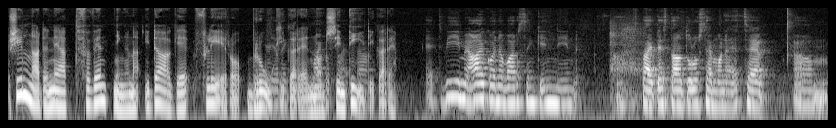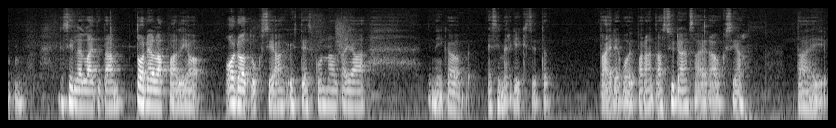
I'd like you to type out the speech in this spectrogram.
skillnaden är att förväntningarna idag är fler och brokigare än någonsin tidigare. Et viime aikoina varsinkin niin taiteesta on tullut semmoinen, että se, um, sille laitetaan todella paljon odotuksia yhteiskunnalta ja niin esimerkiksi, että taide voi parantaa sydänsairauksia tai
